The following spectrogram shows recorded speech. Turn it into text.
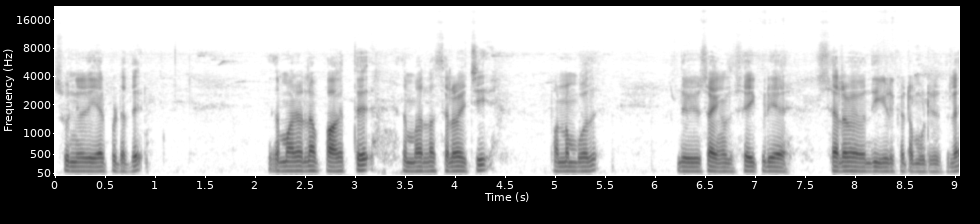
சூழ்நிலை ஏற்பட்டது. இது மாதிரிலாம் பார்த்து இது மாதிரிலாம் செலவழித்து பண்ணும்போது இந்த விவசாயிகள் செய்யக்கூடிய செலவை வந்து ஈடுகட்ட முடியறதில்ல.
